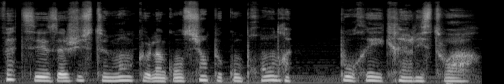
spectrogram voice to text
Faites ces ajustements que l'inconscient peut comprendre pour réécrire l'histoire.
